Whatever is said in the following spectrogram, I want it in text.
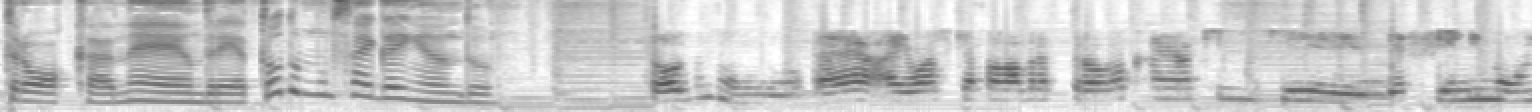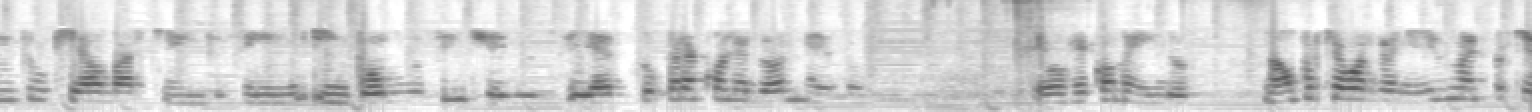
troca, né, André? Todo mundo sai ganhando. Todo mundo. É, eu acho que a palavra troca é a que, que define muito o que é o barquinho, assim, em todos os sentidos. E é super acolhedor mesmo. Eu recomendo. Não porque eu organizo, mas porque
